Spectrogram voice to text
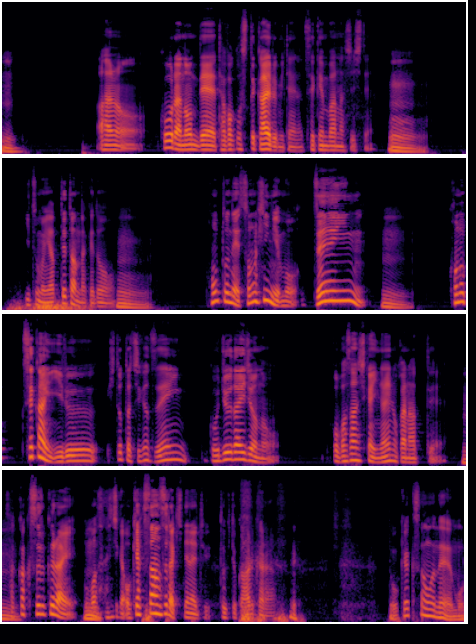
うん。あの、コーラ飲んでタバコ吸って帰るみたいな世間話して、うん。いつもやってたんだけど、うん。ほんとね、その日にもう全員、うん。この世界にいる人たちが全員50代以上のおばさんしかいないのかなって、うん。錯覚するくらいおばさんしか、お客さんすら来てない時とかあるから、お客さんはね、もう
